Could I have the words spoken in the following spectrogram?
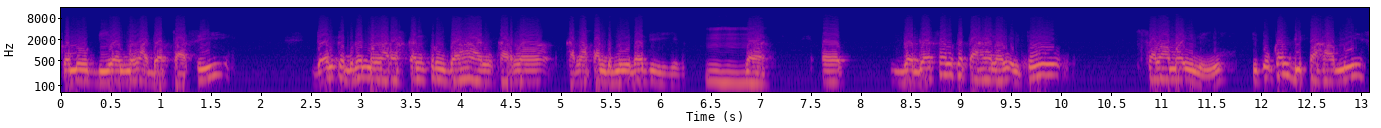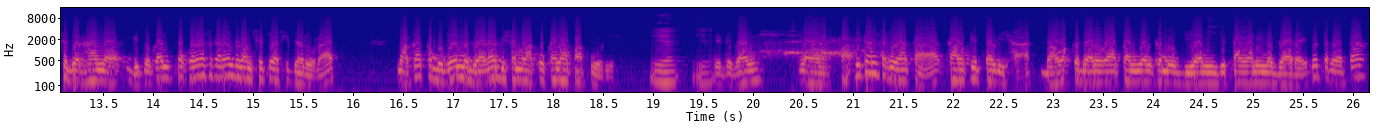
kemudian mengadaptasi dan kemudian mengarahkan perubahan karena karena pandemi tadi. Mm-hmm. Nah, eh, gagasan ketahanan itu selama ini itu kan dipahami sederhana gitu kan. Pokoknya sekarang dalam situasi darurat, maka kemudian negara bisa melakukan apa pun. Iya, yeah, yeah. Gitu kan. Nah, tapi kan ternyata kalau kita lihat bahwa kedaruratan yang kemudian ditangani negara itu ternyata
